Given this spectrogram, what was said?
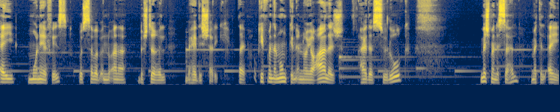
أي منافس والسبب أنه أنا بشتغل بهذه الشركة. طيب وكيف من الممكن أنه يعالج هذا السلوك؟ مش من السهل مثل أي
